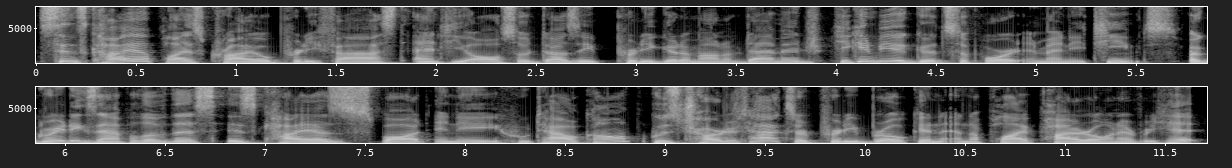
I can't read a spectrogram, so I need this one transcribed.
Since Kaya applies cryo pretty fast, and he also does a pretty good amount of damage, he can be a good support in many teams. A great example of this is Kaya's spot in a Hu Tao comp, whose charge attacks are pretty broken and apply pyro on every hit.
